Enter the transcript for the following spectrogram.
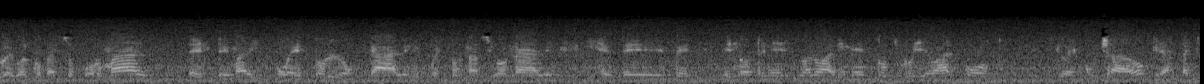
luego el comercio formal, el tema de impuestos locales, impuestos nacionales, IGTF, el no tener a los alimentos, tú lo llevas al costo yo he escuchado que hasta 15%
